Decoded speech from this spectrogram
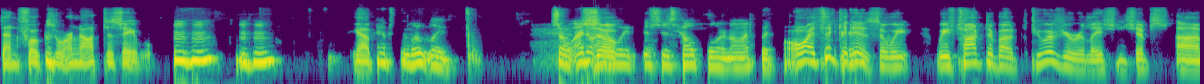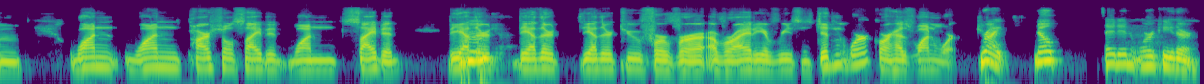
than folks who are not disabled. Mm-hmm. Mm-hmm. Yep. Absolutely. So I don't So- know if this is helpful or not, but Oh, I think it is. So we we've talked about two of your relationships. Um, one one partial sighted, one sighted. The Mhm. other the other the other two for a variety of reasons didn't work, or has one worked? right. Nope. They didn't work either.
